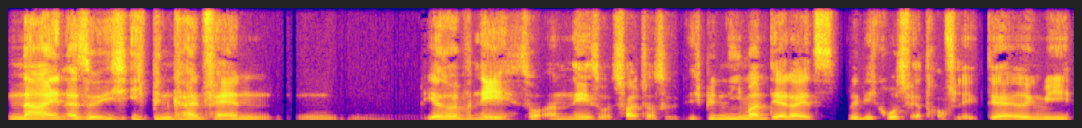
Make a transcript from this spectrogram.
nein, also ich, ich bin kein Fan. Also, nee, so, nee, so ist falsch ausgedrückt. Ich bin niemand, der da jetzt wirklich groß Wert drauf legt, der irgendwie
